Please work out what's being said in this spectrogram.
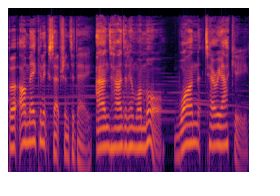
but I'll make an exception today, and handed him one more. One teriyaki.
